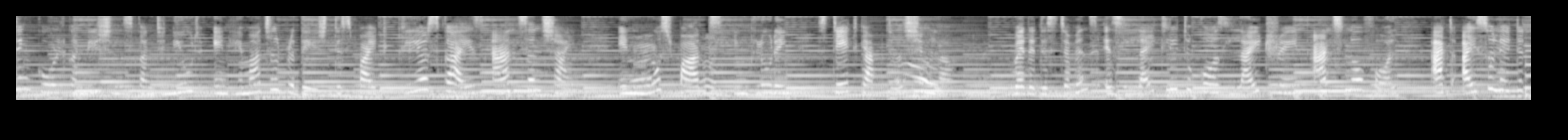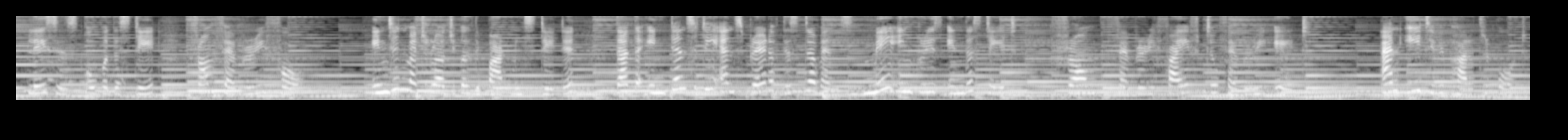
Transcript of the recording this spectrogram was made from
biting cold conditions continued in Himachal Pradesh despite clear skies and sunshine in most parts including state capital Shimla. Weather disturbance is likely to cause light rain and snowfall at isolated places over the state from February 4. Indian Meteorological Department stated that the intensity and spread of disturbance may increase in the state from February 5 to February 8. Bharat report.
